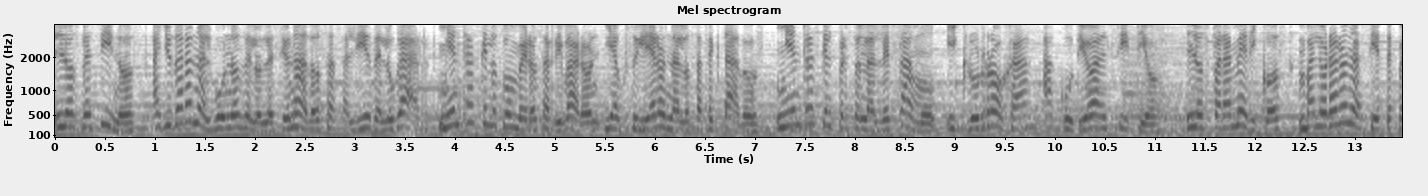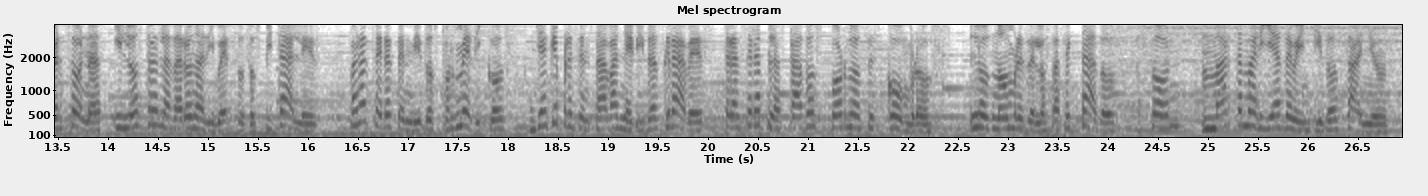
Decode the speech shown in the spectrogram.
Los vecinos ayudaron a algunos de los lesionados a salir del lugar, mientras que los bomberos arribaron y auxiliaron a los afectados, mientras que el personal de SAMU y Cruz Roja acudió al sitio. Los paramédicos valoraron a siete personas y los trasladaron a diversos hospitales para ser atendidos por médicos, ya que presentaban heridas graves tras ser aplastados por los escombros. Los nombres de los afectados son Marta María de 22 años,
